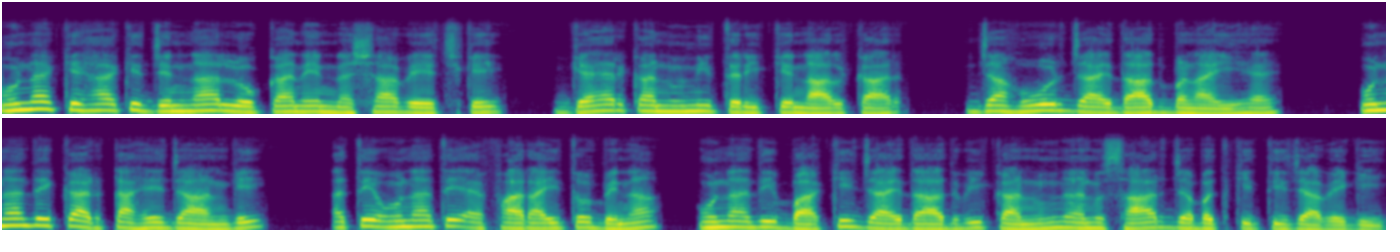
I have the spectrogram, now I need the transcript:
ਉਹਨਾਂ ਕਿਹਾ ਕਿ ਜਿਨ੍ਹਾਂ ਲੋਕਾਂ ਨੇ ਨਸ਼ਾ ਵੇਚ ਕੇ ਗੈਰ ਕਾਨੂੰਨੀ ਤਰੀਕੇ ਨਾਲ ਘਰ ਜਾਂ ਹੋਰ ਜਾਇਦਾਦ ਬਣਾਈ ਹੈ, ਉਹਨਾਂ ਦੇ ਘਰ ਢਾਹੇ ਜਾਣਗੇ ਅਤੇ ਉਹਨਾਂ ਤੇ ਐਫਆਰਆਈ ਤੋਂ ਬਿਨਾਂ ਉਹਨਾਂ ਦੀ ਬਾਕੀ ਜਾਇਦਾਦ ਵੀ ਕਾਨੂੰਨ ਅਨੁਸਾਰ ਜ਼ਬਤ ਕੀਤੀ ਜਾਵੇਗੀ।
